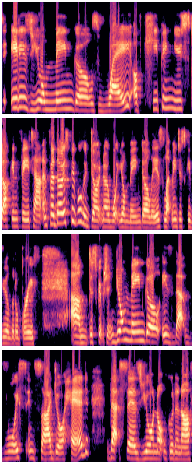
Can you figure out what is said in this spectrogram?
it is your mean girl's way of keeping you stuck in fear town. And for those people who don't know what your mean girl is, let me just give you a little brief um, description. Your mean girl is that voice inside your head that says you're not good enough,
